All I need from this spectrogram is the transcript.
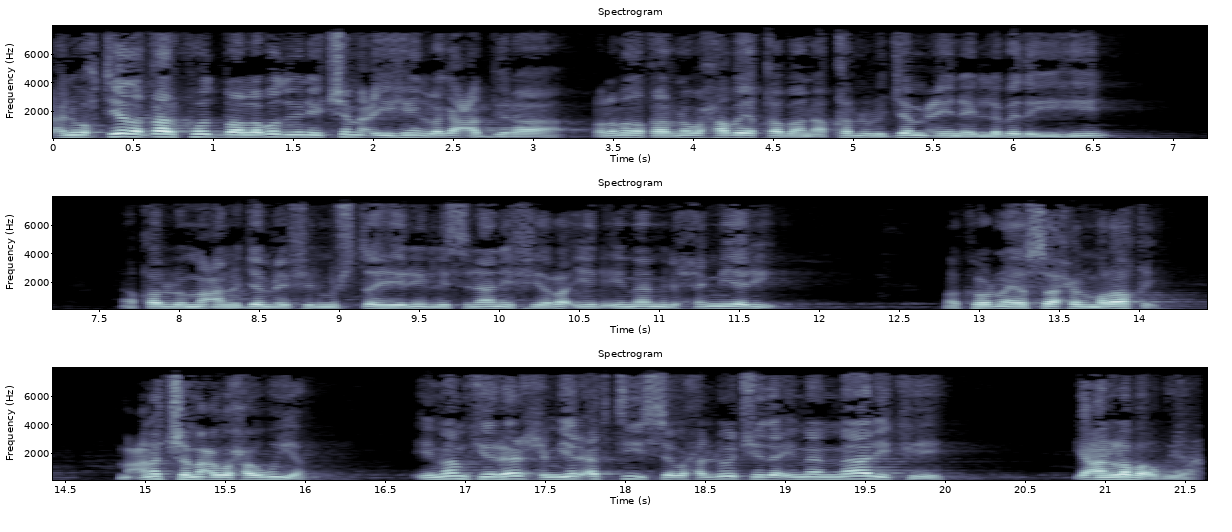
yacni wakhtiyada qaarkood baa labadu inay jamac yihiin laga cabbiraa culamada qaarna waxaabay qabaan aqaluljamci inay labada yihiin. Aqalu macna aljamci fi lmushtahiri linaani fi ra'yi alimaami alximyari. Waa ka odhanaya saaxibu lmaraaqi macno jamac waxa ugu yar. Imaamkii reer ximyar agtiisa waxaa loo jeedaa imaam maaliki yani laba ugu yar.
